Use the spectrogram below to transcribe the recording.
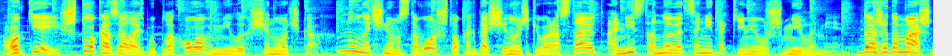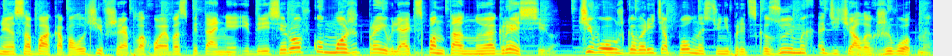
Окей, что казалось бы плохого в милых щеночках? Ну, начнем с того, что когда щеночки вырастают, они становятся не такими уж милыми. Даже домашняя собака, получившая плохое воспитание и дрессировку, может проявлять спонтанную агрессию. Чего уж говорить о полностью непредсказуемых одичалых животных.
